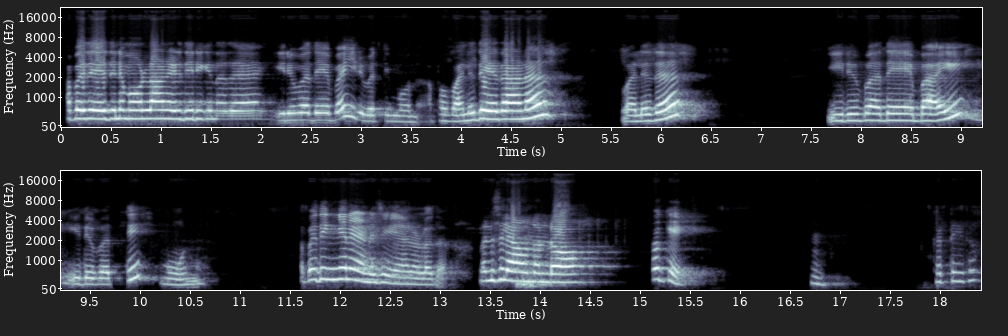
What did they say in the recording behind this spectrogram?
അപ്പൊ ഇത് ഏതിന് മുകളിലാണ് എഴുതിയിരിക്കുന്നത്? ഇരുപത് ബൈ ഇരുപത്തി മൂന്ന് അപ്പൊ വലുത് ഏതാണ്? വലുത് ഇരുപത് ബൈ ഇരുപത്തി മൂന്ന് അപ്പൊ ഇത് ഇങ്ങനെയാണ് ചെയ്യാനുള്ളത്. മനസ്സിലാവുന്നുണ്ടോ? ഓക്കെ. കട്ട് ചെയ്തോ?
